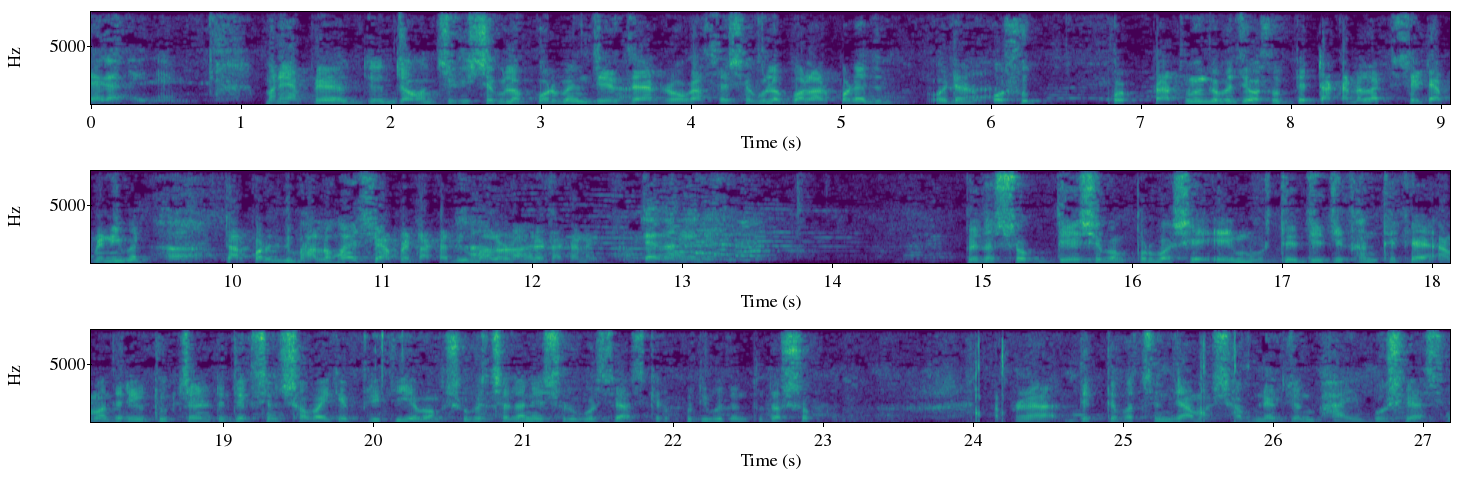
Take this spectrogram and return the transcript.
টাকা খাই না আমি। মানে আপনি যখন চিকিৎসাগুলো করবেন যে যার রোগ আছে সেগুলো বলার পরে ওইটার ওষুধ প্রাথমিকভাবে যে ওষুধের টাকাটা লাগে সেটা আপনি নেবেন। হ্যাঁ। তারপরে যদি ভালো হয় সে আপনি টাকা দিবেন ভালো না হলে টাকা নেই। টাকা নেই। না প্রিয় দর্শক দেশ এবং প্রবাসে এই মুহূর্তে যে যেখান থেকে আমাদের ইউটিউব চ্যানেলটি দেখছেন সবাইকে প্রীতি এবং শুভেচ্ছা জানিয়ে শুরু করছি আজকের প্রতিবেদন। তো দর্শক আপনারা দেখতে পাচ্ছেন যে আমার সামনে একজন ভাই বসে আছে।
